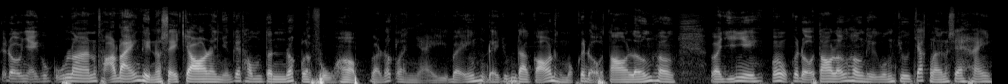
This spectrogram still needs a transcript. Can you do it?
Cái độ nhạy của củ loa nó thỏa đáng thì nó sẽ cho ra những cái thông tin rất là phù hợp và rất là nhạy bén để chúng ta có được một cái độ to lớn hơn. Và dĩ nhiên, với một cái độ to lớn hơn thì vẫn chưa chắc là nó sẽ hay.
